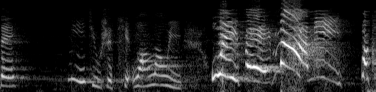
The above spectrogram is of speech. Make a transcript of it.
对你就是天王老爷违背骂你不可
